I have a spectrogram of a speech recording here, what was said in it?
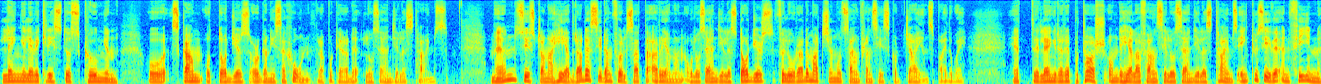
Länge leve Kristus, kungen och Skam åt Dodgers organisation, rapporterade Los Angeles Times. Men systrarna hedrades i den fullsatta arenan och Los Angeles Dodgers förlorade matchen mot San Francisco Giants by the way. Ett längre reportage om det hela fanns i Los Angeles Times inklusive en fin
